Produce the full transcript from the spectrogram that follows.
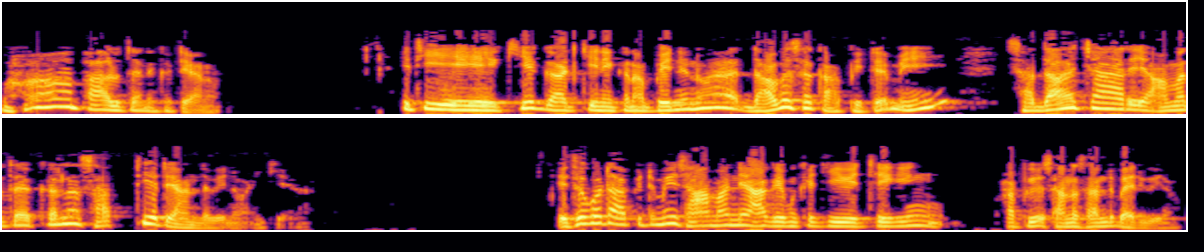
මහා පාළු තැනකට යනවා. ඉතින් ඒ කිය ගාඩ් කියන එක නම් පෙන්නනවා දවසක අපිට මේ සදාචාරය අමතක කරලා සත්‍යයට යන්න වෙනවා කියලා. එතකොට අපිට මේ සාමාන්‍ය ආගමික ජීවිතයකින් අපිව සනසන්න බැරි වෙනවා.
